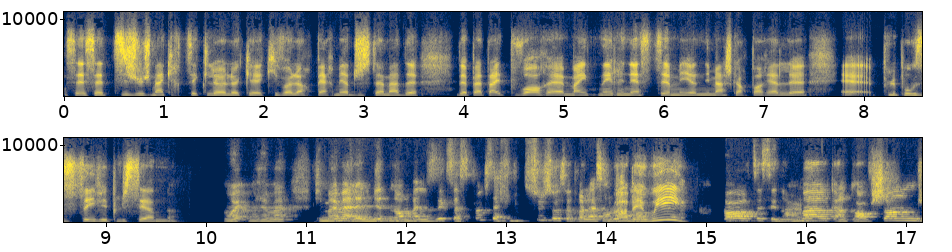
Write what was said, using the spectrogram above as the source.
ce, petit jugement critique-là qui va leur permettre justement de, peut-être pouvoir euh, maintenir une estime et une image corporelle euh, euh, plus positive et plus saine. Oui, vraiment. Puis même à la limite, normaliser que ça se peut que ça fluctue, ça, cette relation-là. Ah ben oui! C'est normal quand le corps change,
